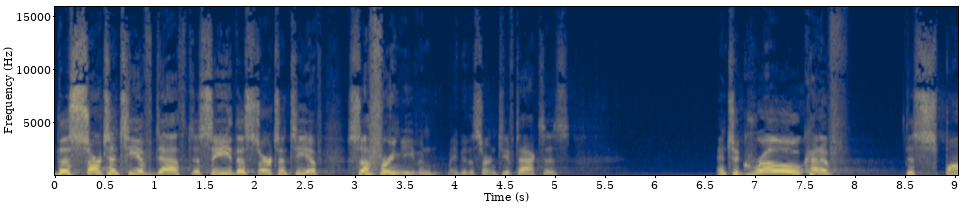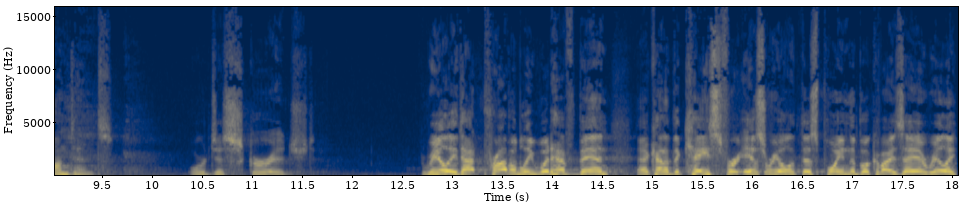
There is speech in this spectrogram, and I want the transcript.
the certainty of death, to see the certainty of suffering, even maybe the certainty of taxes, and to grow kind of despondent or discouraged. Really, that probably would have been uh, kind of the case for Israel at this point in the book of Isaiah. Really,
